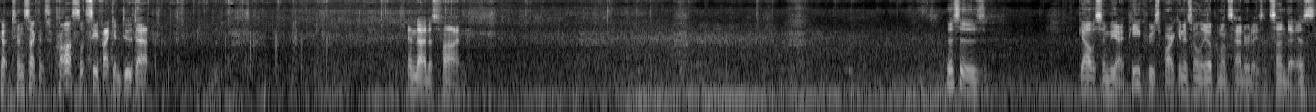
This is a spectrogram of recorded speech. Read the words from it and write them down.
Got 10 seconds to cross. Let's see if I can do that. And that is fine. This is Galveston VIP cruise parking. It's only open on Saturdays and Sundays.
